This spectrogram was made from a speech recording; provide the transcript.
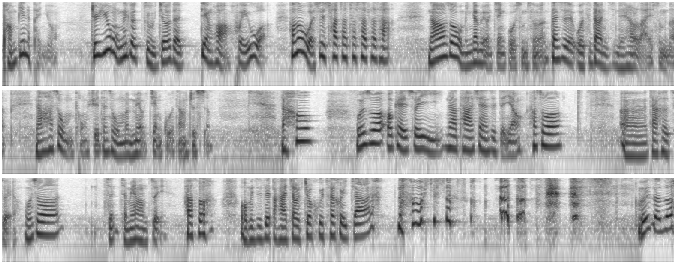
旁边的朋友就用那个主揪的电话回我，他说我是叉叉叉叉叉叉，然后说我们应该没有见过什么什么，但是我知道你今天要来什么的，然后他是我们同学，但是我们没有见过，这样就是。然后我就说 OK，所以那他现在是怎样？他说，呃，他喝醉了。我说怎怎么样醉？他说：“ 我们直接帮他叫救护车回家。”然后我就想说：“我就想说，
